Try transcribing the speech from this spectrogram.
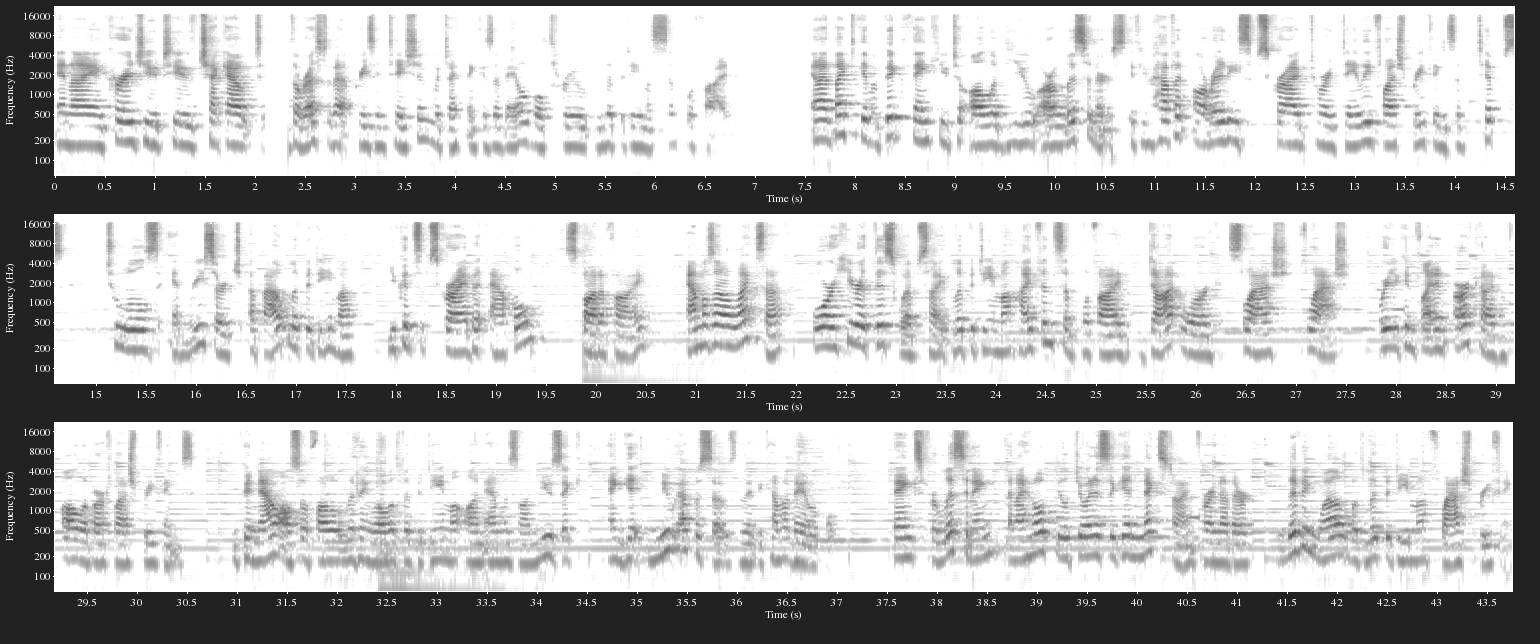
And I encourage you to check out the rest of that presentation, which I think is available through Lipedema Simplified. And I'd like to give a big thank you to all of you, our listeners. If you haven't already subscribed to our daily flash briefings of tips, tools, and research about lipedema, you can subscribe at Apple, Spotify, Amazon Alexa, or here at this website, lipedema-simplified.org slash flash, where you can find an archive of all of our flash briefings. You can now also follow Living Well with Lipedema on Amazon Music and get new episodes when they become available. Thanks for listening, and I hope you'll join us again next time for another Living Well with Lipedema flash briefing.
